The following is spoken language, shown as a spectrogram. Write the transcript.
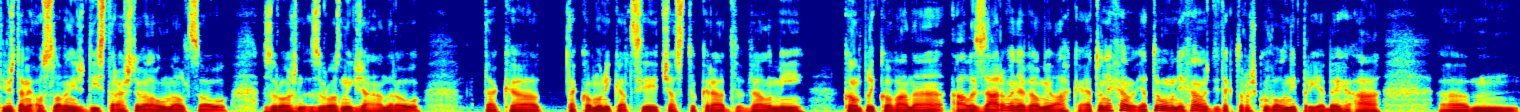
tým, že tam je oslovený vždy strašne veľa umelcov z, rož, z rôznych žánrov, tak tá komunikácia je častokrát veľmi komplikovaná, ale zároveň aj veľmi ľahká. Ja, to nechám, ja tomu nechám vždy tak trošku voľný priebeh a um,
